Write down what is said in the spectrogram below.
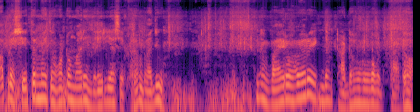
આપણે ખેતરમાં તો ઓટો મારીને જઈ રહ્યા છે ઘર બાજુ. અને વાયરો વાયરો એકદમ ટાઢો ટાઢો.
